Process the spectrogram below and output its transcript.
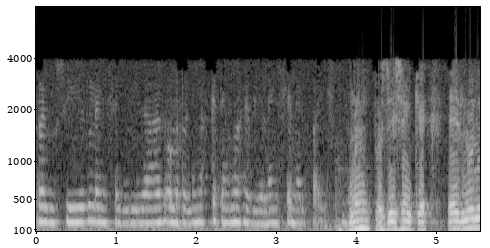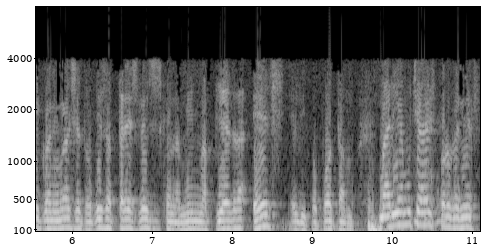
reducir la inseguridad o los problemas que tenemos de violencia en el país. Bueno, pues dicen que el único animal que se tropieza tres veces con la misma piedra es el hipopótamo. María, muchas gracias por venir.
